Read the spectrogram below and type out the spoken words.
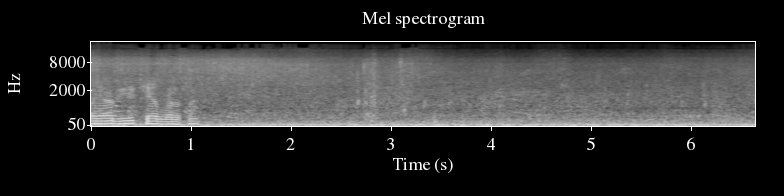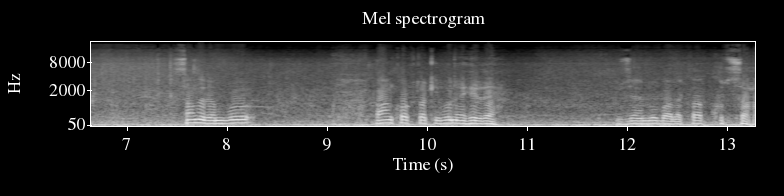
Bayağı büyük ya bu balıklar. Sanırım bu Bangkok'taki bu nehirde yüzen bu balıklar kutsal.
